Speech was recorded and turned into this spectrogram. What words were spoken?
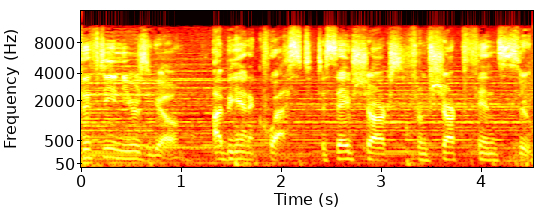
15 years ago, I began a quest to save sharks from shark fin soup.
